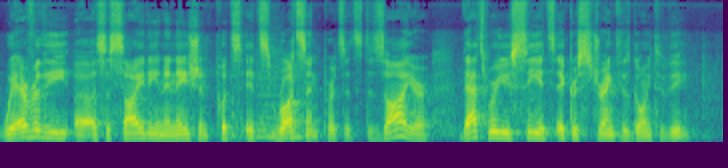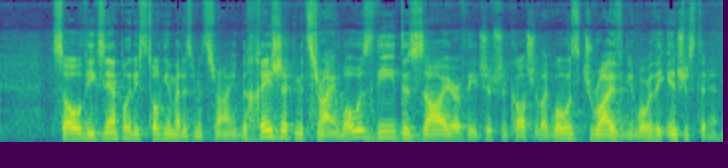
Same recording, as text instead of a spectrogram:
Wherever the uh, a society and a nation puts its rotzen, puts its desire, that's where you see its ikr strength is going to be. So the example that he's talking about is Mitzrayim. The Cheshek Mitzrayim. What was the desire of the Egyptian culture? Like what was driving it? What were they interested in?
